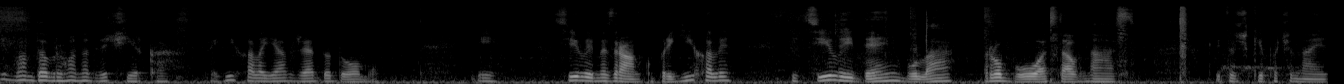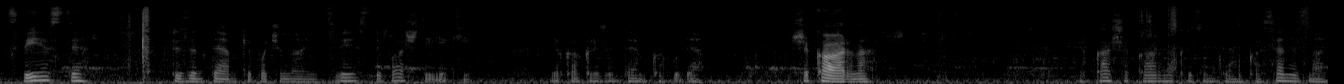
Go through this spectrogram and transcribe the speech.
Вам доброго надвечірка. Приїхала я вже додому. І цілий ми зранку приїхали, і цілий день була робота в нас. Квіточки починають цвісти, кризантемки починають цвісти. Бачите, які, яка кризантемка буде. Шикарна. Яка шикарна кризантемка. Все не знаю.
